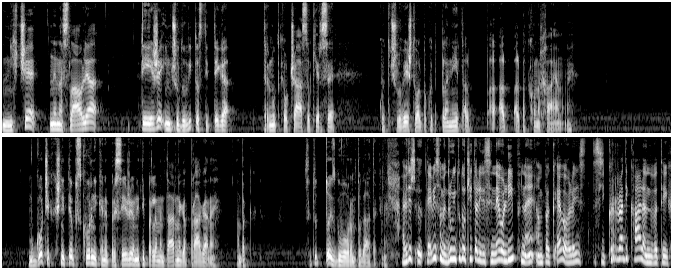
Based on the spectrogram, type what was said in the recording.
nihče ne naslavlja teže in čudovitosti tega trenutka v času, kjer se kot človeštvo ali pa kot planet ali, ali, ali pa tako nahajamo. Ne. Mogoče kakšni te obskurniki ne presežejo niti parlamentarnega praga, ne. ampak Se tudi to je izgovoren podatek. Ne. A vidiš, tebi so med drugim tudi očitali, da si neolip, ne? ampak evo, lej, si kar radikalen v teh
